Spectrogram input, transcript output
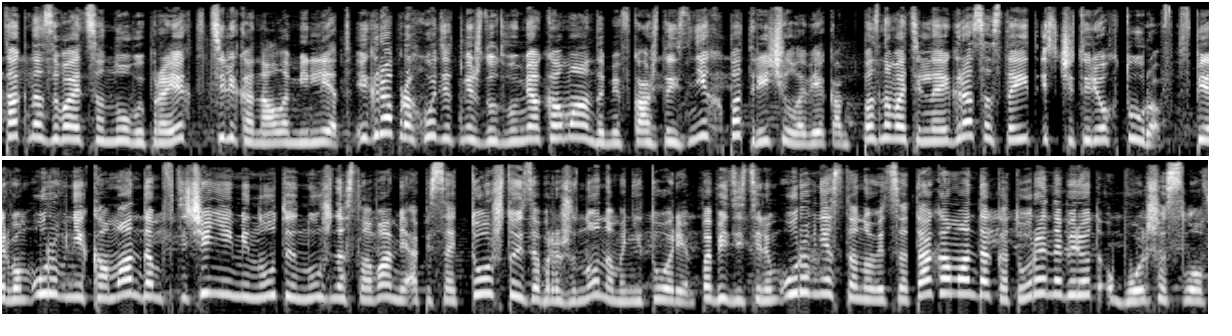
Так называется новый проект телеканала «Милет». Игра проходит между двумя командами, в каждой из них по три человека. Познавательная игра состоит из четырех туров. В первом уровне командам в течение минуты нужно словами описать то, что изображено на мониторе. Победителем уровня становится та команда, которая наберет больше слов.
